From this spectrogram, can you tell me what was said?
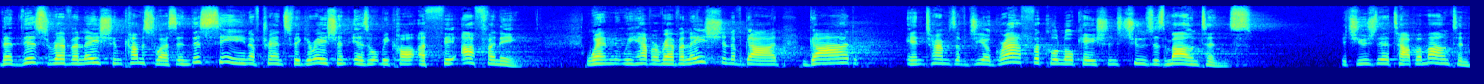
that this revelation comes to us. And this scene of transfiguration is what we call a theophany. When we have a revelation of God, God, in terms of geographical locations, chooses mountains. It's usually atop a mountain.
